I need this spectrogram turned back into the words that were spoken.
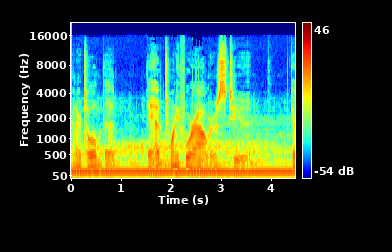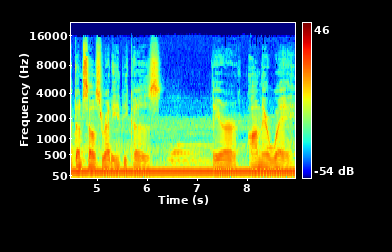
and are told that they have 24 hours to get themselves ready because they are on their way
